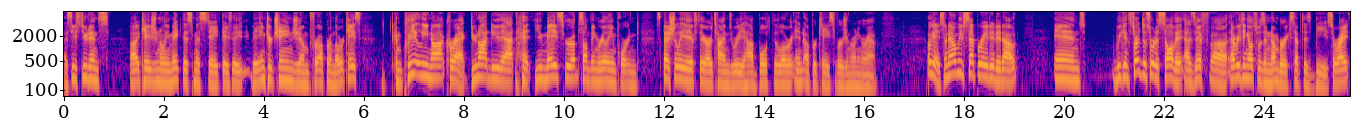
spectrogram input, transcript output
I see students uh, occasionally make this mistake. They, they, they interchange them for upper and lowercase. Completely not correct. Do not do that. you may screw up something really important, especially if there are times where you have both the lower and uppercase version running around. Okay, so now we've separated it out and we can start to sort of solve it as if uh, everything else was a number except this b. So, right,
